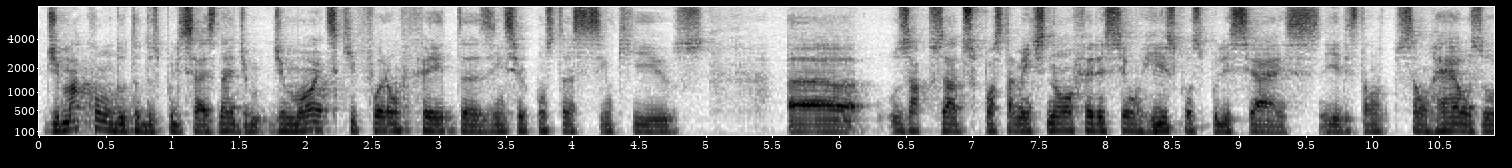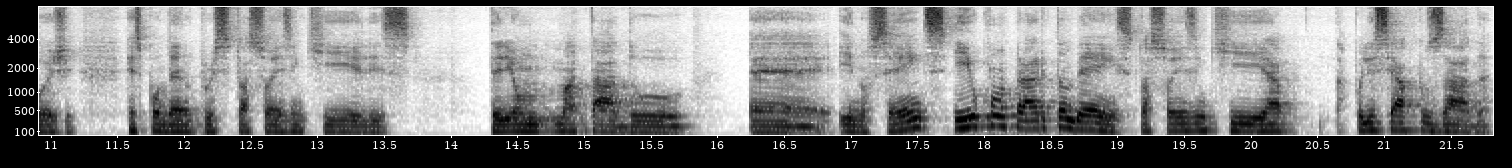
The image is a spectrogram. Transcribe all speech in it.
de má conduta dos policiais, né? De, de mortes que foram feitas em circunstâncias em que os. Uh, os acusados supostamente não ofereciam risco aos policiais e eles tão, são réus hoje, respondendo por situações em que eles teriam matado é, inocentes, e o contrário também, situações em que a, a polícia é acusada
